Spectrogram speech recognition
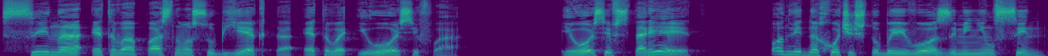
сына этого опасного субъекта, этого Иосифа. Иосиф стареет. Он, видно, хочет, чтобы его заменил сын.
